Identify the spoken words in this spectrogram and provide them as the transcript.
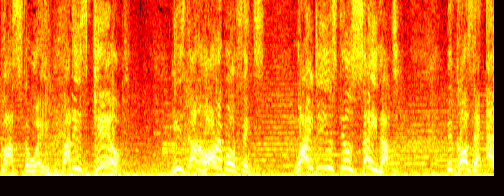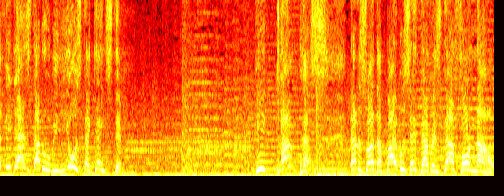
passed away, but he's killed. He's done horrible things. Why do you still say that? Because the evidence that will be used against him, he tempers. That is why the Bible says there is therefore now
